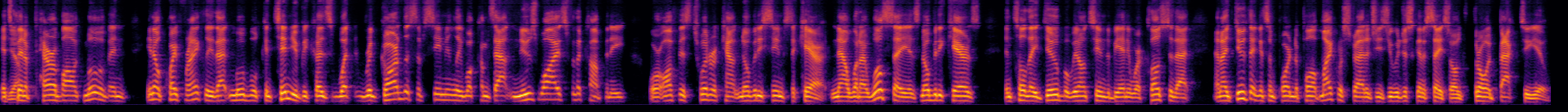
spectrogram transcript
It's yep. been a parabolic move. And you know, quite frankly, that move will continue because what, regardless of seemingly what comes out news-wise for the company or off his Twitter account, nobody seems to care. Now, what I will say is nobody cares until they do, but we don't seem to be anywhere close to that. And I do think it's important to pull up MicroStrategies. You were just going to say, so I'll throw it back to you.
